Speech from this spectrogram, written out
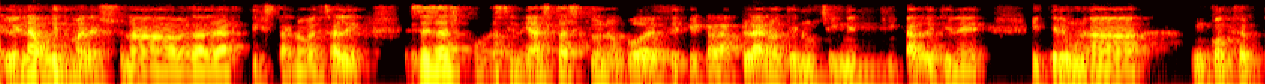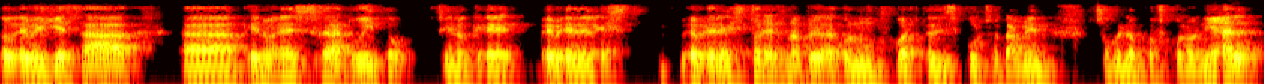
Elena Whitman es una verdadera artista, ¿no? Es, es esas pocas cineastas que uno puede decir que cada plano tiene un significado y tiene, y tiene una, un concepto de belleza uh, que no es gratuito, sino que bebe de, la, bebe de la historia. Es una película con un fuerte discurso también sobre lo postcolonial.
